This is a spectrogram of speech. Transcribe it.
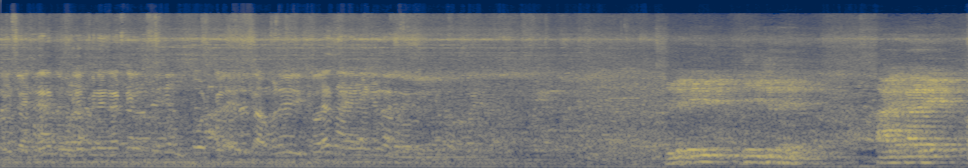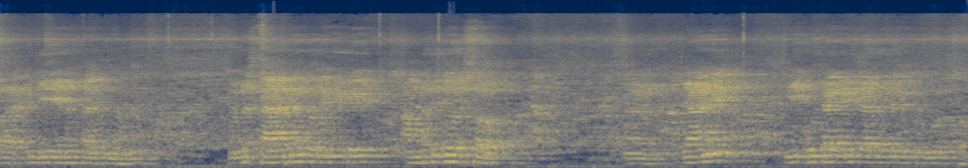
ഈ പെണ്ണെ കോളിപ്പിനെക്കാട്ടിയും എല്ലാ നല്ല എന്റെ പേര് ജയിച്ചത് പാലക്കാട് വടക്കഞ്ചേരി എന്ന സ്ഥലത്തു നിന്നാണ് നമ്മുടെ സ്ഥാപനം തുടങ്ങിയിട്ട് അമ്പത്തഞ്ച് വർഷവും ഞാൻ ഈ കൂട്ടായ്മ ചേർന്നതിൽ ഒരു വർഷം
